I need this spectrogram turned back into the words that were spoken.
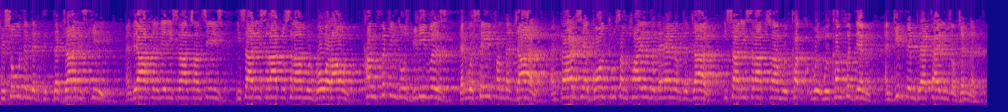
to show them that the Dajjal is killed. And thereafter Nabi Ali Salatu says, Isa Ali Salatu Salam will go around comforting those believers that were saved from Dajjal. And perhaps they had gone through some trials at the hand of Dajjal. Isa Ali Salatu Salam will, will, will comfort them and give them glad tidings of Jannah.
